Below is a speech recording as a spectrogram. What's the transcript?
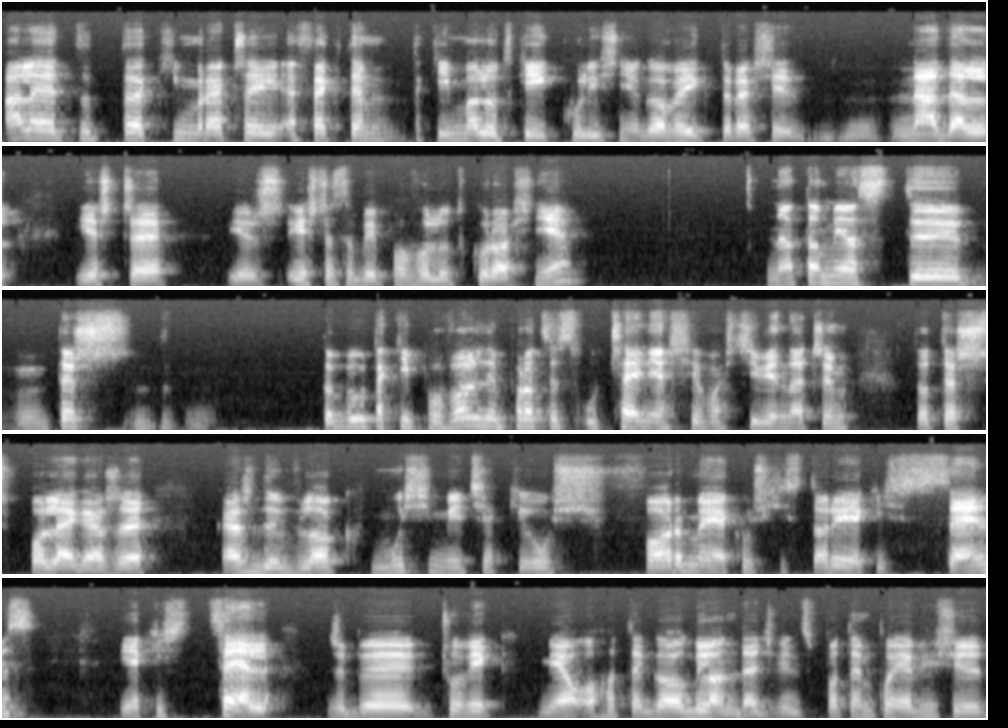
ale to takim raczej efektem takiej malutkiej kuli śniegowej, która się nadal jeszcze, jeszcze sobie powolutku rośnie. Natomiast y, też to był taki powolny proces uczenia się właściwie, na czym to też polega, że każdy vlog musi mieć jakąś formę, jakąś historię, jakiś sens, jakiś cel, żeby człowiek miał ochotę go oglądać, więc potem pojawił się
